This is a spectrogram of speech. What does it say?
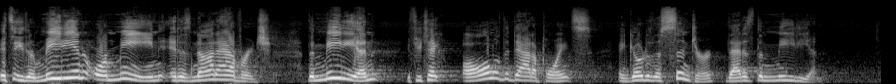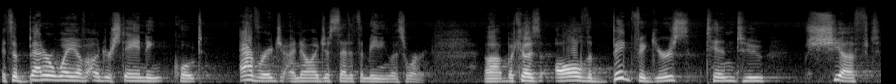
It's either median or mean, it is not average. The median, if you take all of the data points and go to the center, that is the median. It's a better way of understanding, quote, average. I know I just said it's a meaningless word. Uh, because all the big figures tend to shift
